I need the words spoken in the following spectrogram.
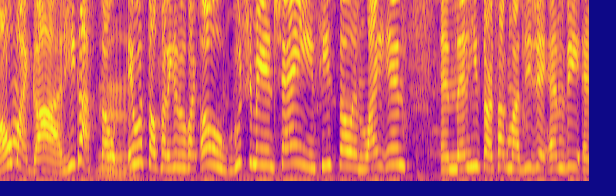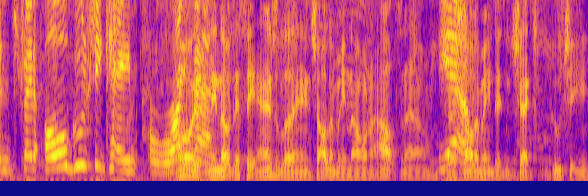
Oh my God, he got so Yeah. it was so funny because it was like, oh, Gucci Mane changed. He's so enlightened. And then he started talking about DJ Envy, and straight up, old Gucci came right Oh, back. you know they say Angela and Charlemagne are on the outs now. Yeah. Charlemagne didn't check Gucci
